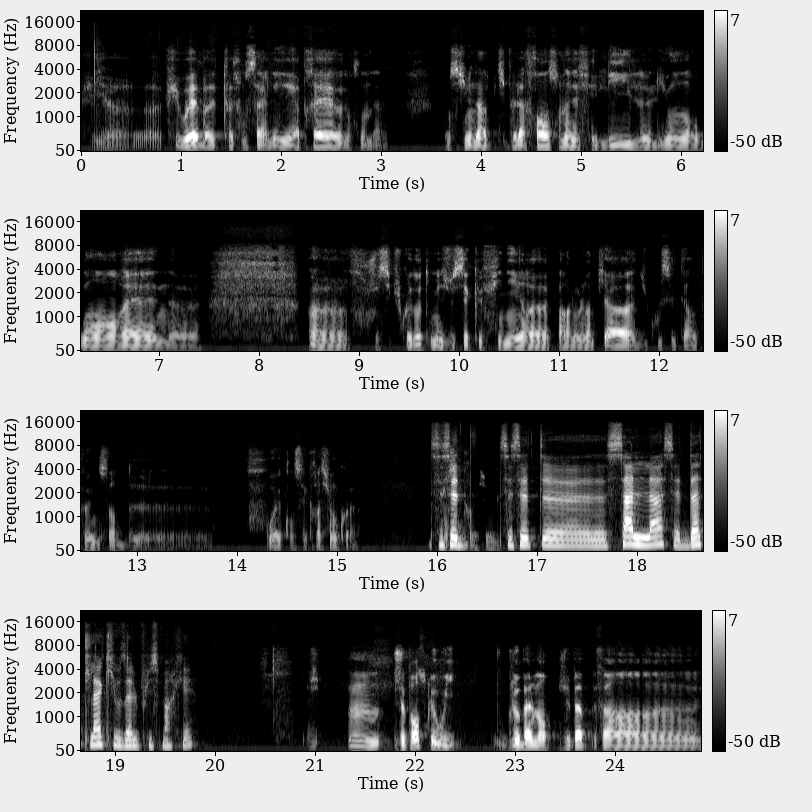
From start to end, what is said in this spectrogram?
Puis, euh, puis ouais, bah, de toute façon, ça allait après. euh, Donc on a, on sillonnait un petit peu la France. On avait fait Lille, Lyon, Rouen, Rennes. Euh, je sais plus quoi d'autre, mais je sais que finir par l'Olympia, du coup, c'était un peu une sorte de ouais, consécration, quoi. C'est cette, Consécration. c'est cette euh, salle-là, cette date-là qui vous a le plus marqué? Hum, je pense que oui, globalement. Je vais pas, enfin,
